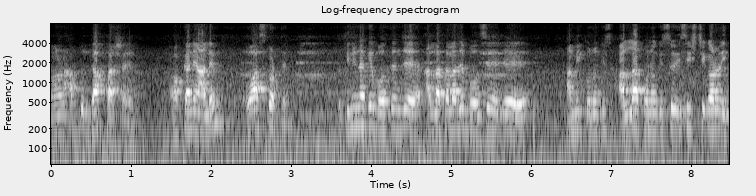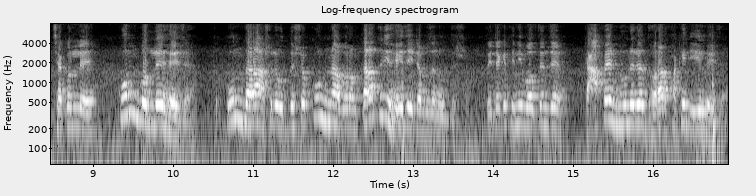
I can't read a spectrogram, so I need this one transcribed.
মালানা আব্দুল গাফার সাহেব। হকানি আলেম, ওয়াজ করতেন। তিনি নাকি বলতেন যে, আল্লাহ তালা যে বলছে যে, আমি কোনো কিছু, আল্লাহ কোনো কিছু সৃষ্টি করার ইচ্ছা করলে কোন বললে হয়ে যায়? তো কোন দ্বারা আসলে উদ্দেশ্য কোন না, বরং তাড়াতাড়ি হয়ে যায়, এটা বোঝানোর উদ্দেশ্য। তো এটাকে তিনি বলতেন যে, কাফের নুনের ধরার ফাঁকে দিয়ে হয়ে যায়।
